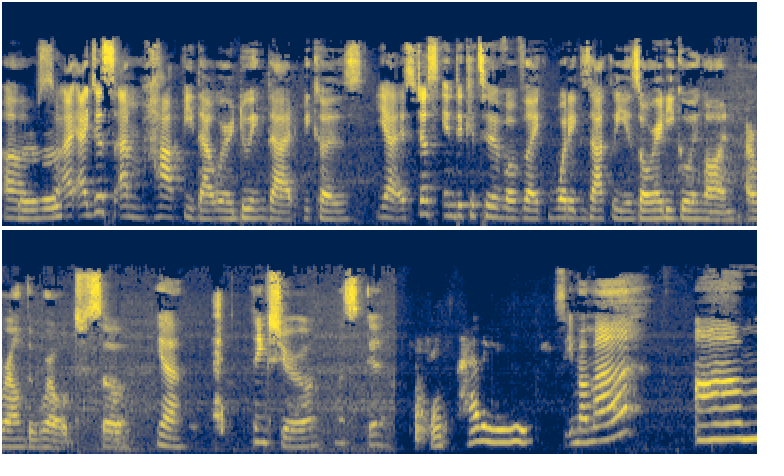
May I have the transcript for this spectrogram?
Um, so I, I just, I'm happy that we're doing that because yeah, it's just indicative of like what exactly is already going on around the world. So yeah. Thanks, Shiro. That's good. Thanks for having me. See, Mama? Um,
